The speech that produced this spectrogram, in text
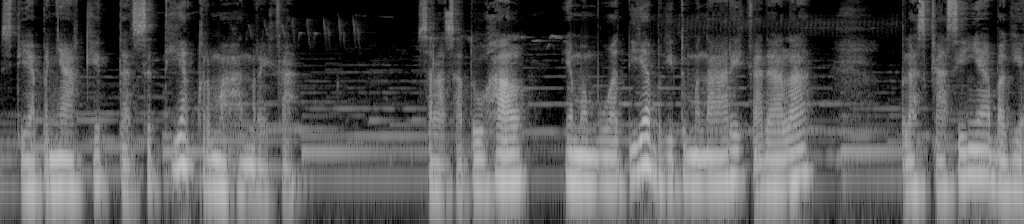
setiap penyakit dan setiap kelemahan mereka. Salah satu hal yang membuat dia begitu menarik adalah belas kasihnya bagi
